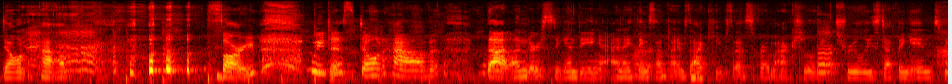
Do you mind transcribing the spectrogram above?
don't have sorry we just don't have that understanding and i think sometimes that keeps us from actually truly stepping into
